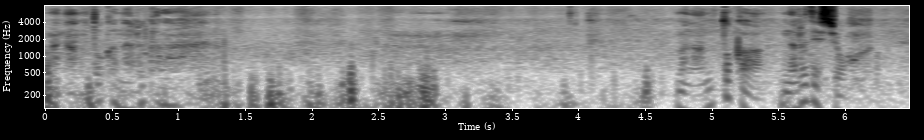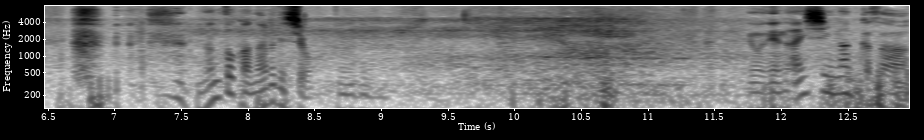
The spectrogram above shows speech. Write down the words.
まあなんとかなるかなうんまあなんとかなるでしょう。なんとかなるでしょう、うん、でもね内心なんかさ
